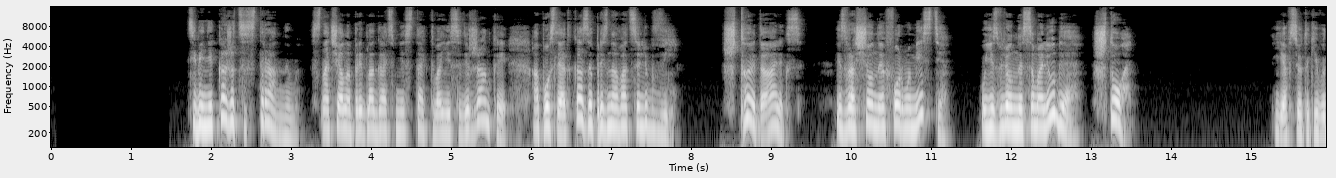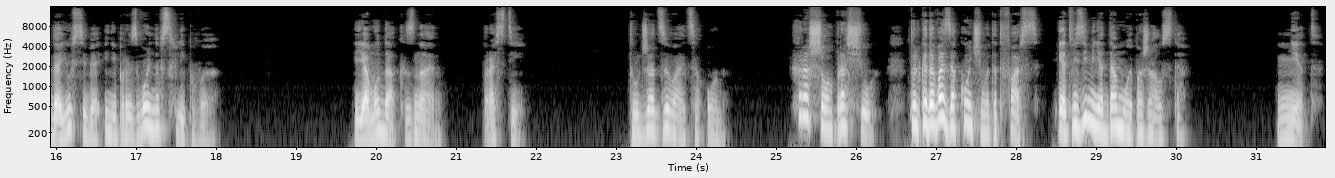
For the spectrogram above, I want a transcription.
«Тебе не кажется странным сначала предлагать мне стать твоей содержанкой, а после отказа признаваться любви? Что это, Алекс? Извращенная форма мести? Уязвленное самолюбие? Что?» Я все-таки выдаю себя и непроизвольно всхлипываю. «Я мудак, знаю. Прости». Тут же отзывается он. «Хорошо, прощу. Только давай закончим этот фарс и отвези меня домой, пожалуйста». «Нет».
